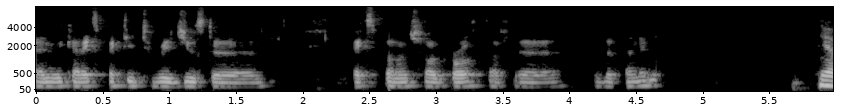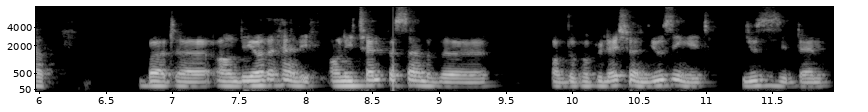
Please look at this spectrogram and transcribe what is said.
and we can expect it to reduce the exponential growth of the, of the pandemic. Yeah. But uh, on the other hand, if only 10% of the of the population using it uses it, then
